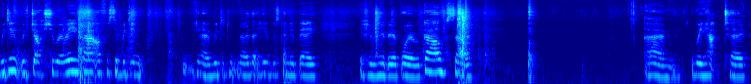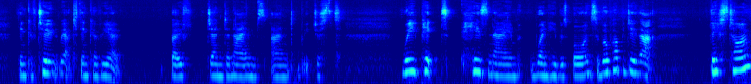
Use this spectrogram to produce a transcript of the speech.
we didn't with Joshua either. Obviously, we didn't. You know, we didn't know that he was going to be if he was going to be a boy or a girl. So um, we had to think of two, we had to think of, you know, both gender names and we just, we picked his name when he was born. So we'll probably do that this time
